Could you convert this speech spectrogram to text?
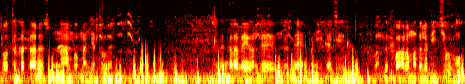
சோத்துக்கத்தார சுண்ணாம்பு மஞ்சத்தூள். இந்த கலவையை வந்து தயார் பண்ணிக்கிட்டாச்சு. வந்து பாலை முதல்ல பிச்சு விடுவோம்.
